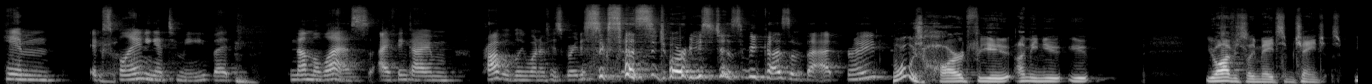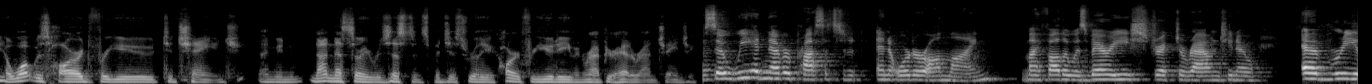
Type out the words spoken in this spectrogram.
him explaining it to me. But nonetheless, I think I'm probably one of his greatest success stories just because of that, right? What was hard for you? I mean, you you you obviously made some changes. You know, what was hard for you to change? I mean, not necessarily resistance, but just really hard for you to even wrap your head around changing. So, we had never processed an order online. My father was very strict around, you know, every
